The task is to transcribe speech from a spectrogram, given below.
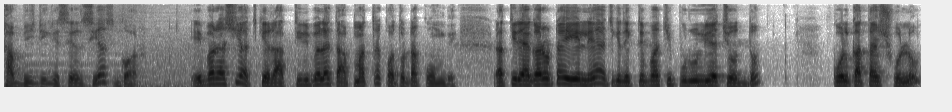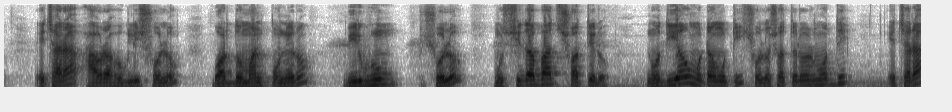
ছাব্বিশ ডিগ্রি সেলসিয়াস গড়। এবার আসি আজকে রাত্রির বেলায় তাপমাত্রা কতটা কমবে। রাত্রির এগারোটায় এলে আজকে দেখতে পাচ্ছি পুরুলিয়া চোদ্দ, কলকাতায় ষোলো এছাড়া হাওড়া হুগলি ষোলো, বর্ধমান পনেরো, বীরভূম ষোলো, মুর্শিদাবাদ সতেরো, নদিয়াও মোটামুটি ষোলো সতেরোর মধ্যে। এছাড়া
